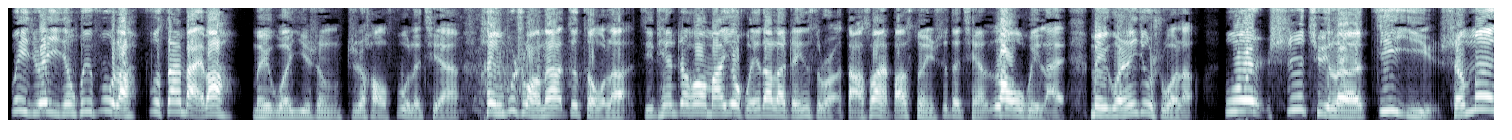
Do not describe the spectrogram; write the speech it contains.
味觉已经恢复了，付三百吧。”美国医生只好付了钱，很不爽的就走了。几天之后嘛，又回到了诊所，打算把损失的钱捞回来。美国人就说了：“我失去了记忆，什么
